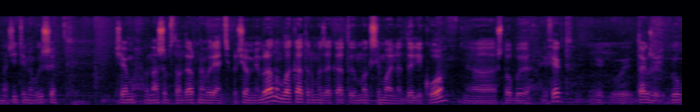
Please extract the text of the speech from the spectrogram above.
значительно выше, чем в нашем стандартном варианте. Причем мембрану блокатор мы закатываем максимально далеко, э, чтобы эффект э, также был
